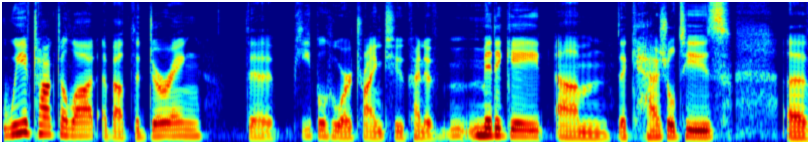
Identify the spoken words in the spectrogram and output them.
We've talked a lot about the during, the people who are trying to kind of mitigate um, the casualties. Uh,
